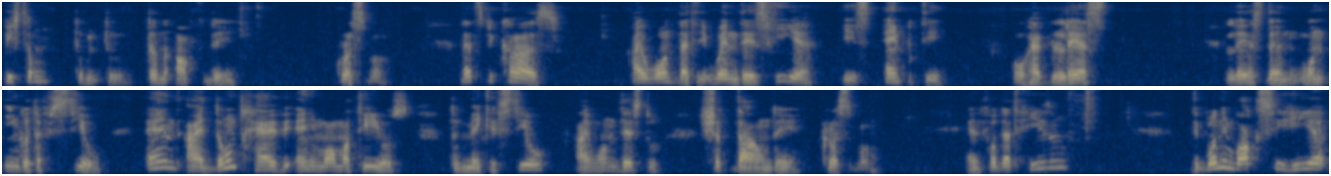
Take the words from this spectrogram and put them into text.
piston to, to turn off the crucible. That's because I want that when this here is empty or have less less than one ingot of steel and I don't have any more materials to make a steel I want this to shut down the crucible and for that reason the burning box here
